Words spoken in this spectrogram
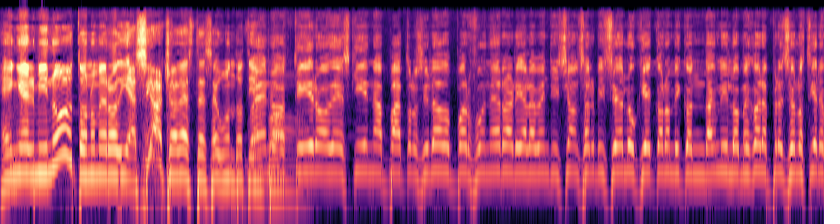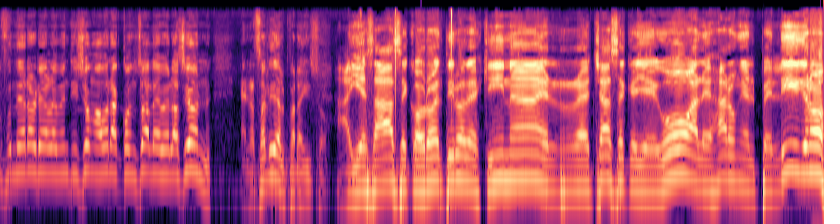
en el minuto número 18 de este segundo tiempo. Bueno, tiro de esquina patrocinado por Funeraria La Bendición, servicio de luz y económico en Danlí. Los mejores precios los tiene Funeraria La Bendición ahora con sala de velación en la salida del paraíso. Ahí está, se cobró el tiro de esquina, el rechace que llegó, alejaron el peligro,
